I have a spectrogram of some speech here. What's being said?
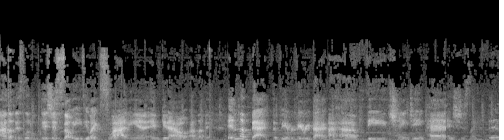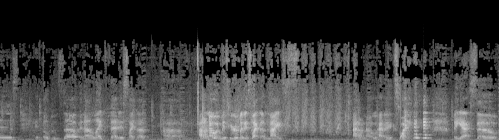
I love this little, it's just so easy, like slide in and get out. I love it. In the back, the very, very back, I have the changing pad. It's just like this it opens up and I like that it's like a um, I don't know what material but it's like a nice I don't know how to explain it. But yeah so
